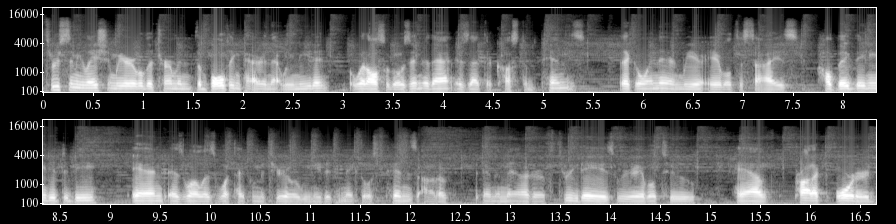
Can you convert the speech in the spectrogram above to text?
Through simulation, we were able to determine the bolting pattern that we needed. But what also goes into that is that they're custom pins that go in there and we are able to size how big they needed to be and as well as what type of material we needed to make those pins out of. In a matter of three days, we were able to have product ordered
